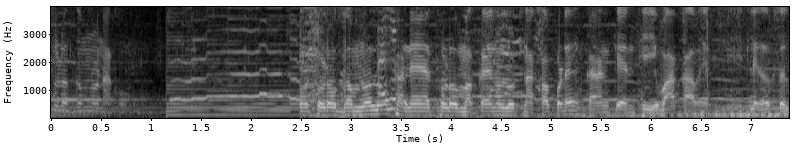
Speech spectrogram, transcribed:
થોડો ગમનો નાખો. થોડો ગમનો લોટ અને થોડો મકાઈનો લોટ નાખવા પડે, કારણ કે એનાથી વાક આવે. એટલે અક્ષર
